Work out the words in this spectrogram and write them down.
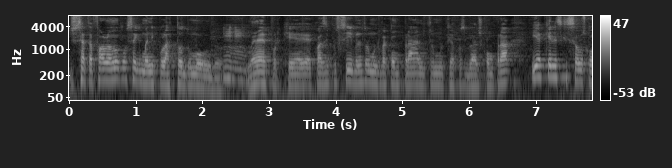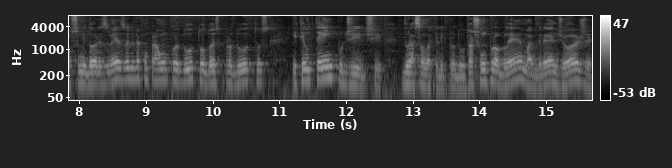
de certa forma, ela não consegue manipular todo mundo, uhum. né? Porque é quase impossível, nem todo mundo vai comprar, nem todo mundo tem a possibilidade de comprar. E aqueles que são os consumidores mesmo, ele vai comprar um produto ou dois produtos e tem um tempo de, de duração daquele produto. Acho um problema grande hoje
